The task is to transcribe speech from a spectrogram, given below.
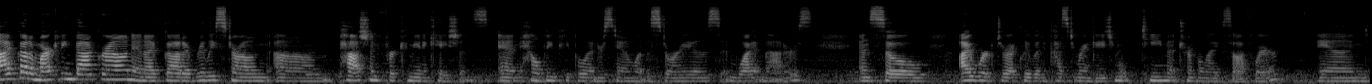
I've got a marketing background and I've got a really strong um, passion for communications and helping people understand what the story is and why it matters. And so I work directly with a customer engagement team at Trimble Ag Software. And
